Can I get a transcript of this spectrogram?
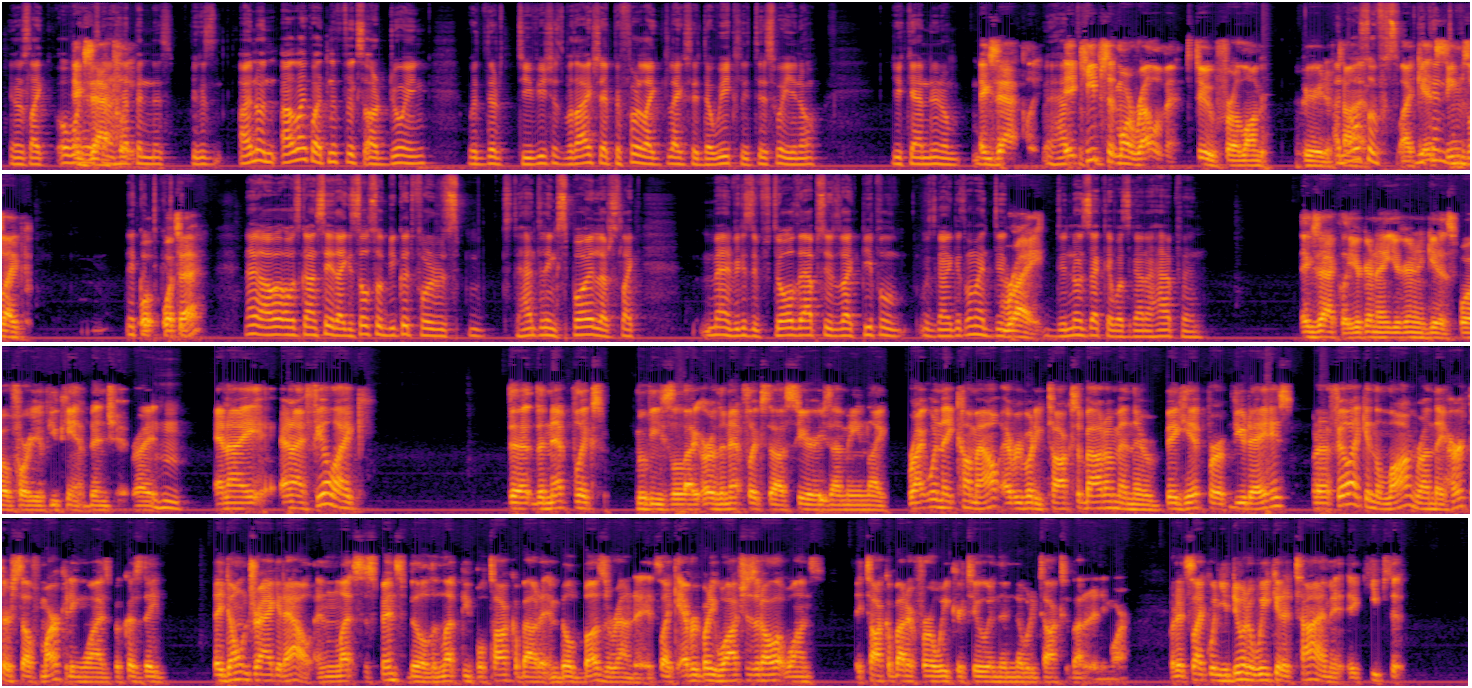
you know it's like oh what exactly. gonna happen this because i know i like what netflix are doing with their tv shows but i actually prefer like like I said the weekly this way you know you can you know exactly it keeps it more relevant too for a longer period of and time also like it can, seems like it could, what's that no i was gonna say like it's also be good for handling spoilers like man, because if all the episodes like people was gonna get, oh man, dude, right, you know exactly what's gonna happen. Exactly, you're gonna you're gonna get it spoiled for you if you can't binge it, right? Mm-hmm. And I and I feel like the the Netflix movies like or the Netflix uh, series, I mean, like right when they come out, everybody talks about them and they're a big hit for a few days. But I feel like in the long run, they hurt themselves marketing wise because they they don't drag it out and let suspense build and let people talk about it and build buzz around it. It's like everybody watches it all at once. They talk about it for a week or two and then nobody talks about it anymore. But it's like when you do it a week at a time, it, it keeps it.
